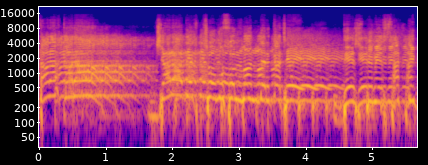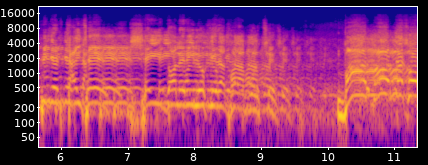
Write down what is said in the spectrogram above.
তারা কারা? যারা মুসলমানদের কাছে দেশপ্রেমের সার্টিফিকেট চাইছে সেই দলেরই লোকেরা ধরা পড়ছে। বারবার দেখো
